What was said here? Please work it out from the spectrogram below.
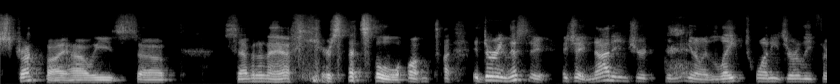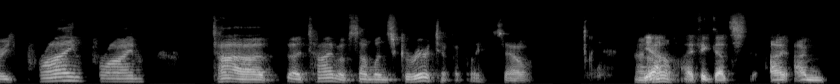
struck by how he's. Uh, seven and a half years. That's a long time. During this, actually, not injured, you know, in late 20s, early 30s, prime, prime t- uh, time of someone's career typically. So, I yeah, know. I think that's, I, I'm,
